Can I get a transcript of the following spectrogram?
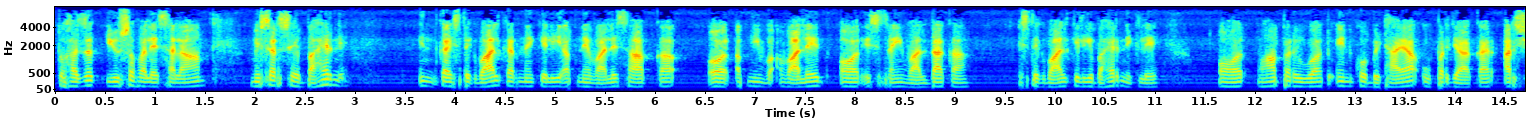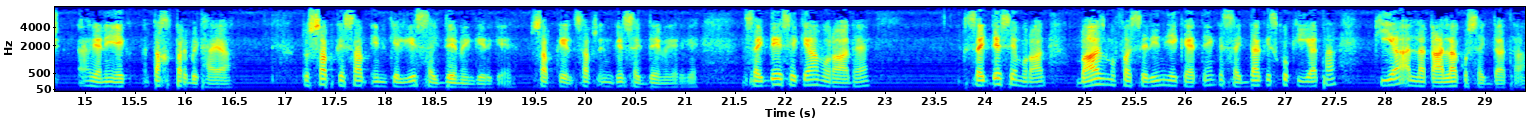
تو حضرت یوسف علیہ السلام مصر سے باہر ان کا استقبال کرنے کے لیے اپنے والد صاحب کا اور اپنی والد اور اس طرح والدہ کا استقبال کے لیے باہر نکلے اور وہاں پر ہوا تو ان کو بٹھایا اوپر جا کر عرش یعنی ایک تخت پر بٹھایا۔ تو سب کے سب ان کے لیے سجدے میں گر گئے۔ سب کے، سب ان کے سجدے میں گر گئے۔ سجدے سے کیا مراد ہے؟ سجدے سے مراد، بعض مفسرین یہ کہتے ہیں کہ سجدہ کس کو کیا تھا؟ کیا اللہ تعالیٰ کو سجدہ تھا۔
